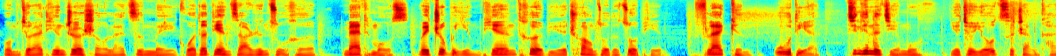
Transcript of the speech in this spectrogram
我们就来听这首来自美国的电子二人组合 Matmos 为这部影片特别创作的作品。Flecken 污点，今天的节目也就由此展开。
